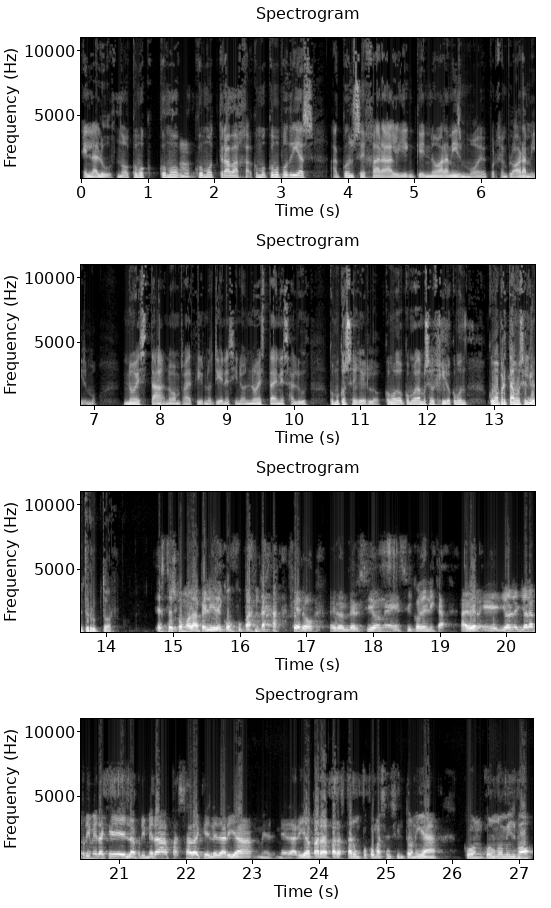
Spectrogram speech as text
en la luz, ¿no? ¿Cómo, cómo, mm. cómo trabaja, cómo, cómo podrías aconsejar a alguien que no ahora mismo, ¿eh? por ejemplo, ahora mismo, no está, no vamos a decir no tiene, sino no está en esa luz, ¿cómo conseguirlo? ¿Cómo, cómo damos el giro? ¿Cómo, cómo apretamos el interruptor? Esto es como la peli de Kung Fu Panda, pero, pero en versión eh, psicodélica. A ver, eh, yo, yo la primera que, la primera pasada que le daría, me, me daría para, para estar un poco más en sintonía con, con, uno mismo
